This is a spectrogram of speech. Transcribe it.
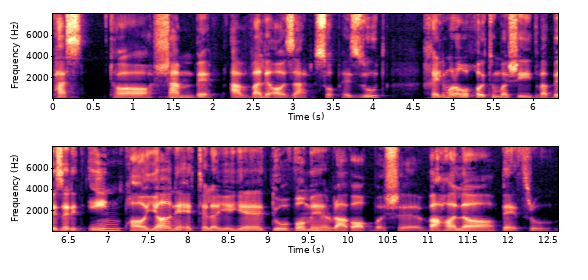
پس تا شنبه اول آذر. صبح زود خیلی مراقب خودتون باشید و بذارید این پایان اطلاعیه دوم رواق باشه. و حالا بدرود.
